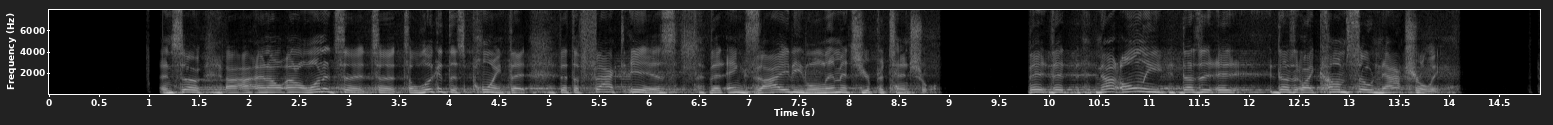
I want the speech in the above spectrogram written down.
And so, uh, and, I, and, I, wanted to, to, to look at this point that, that the fact is that anxiety limits your potential. That, that not only does it, it, does it like come so naturally,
